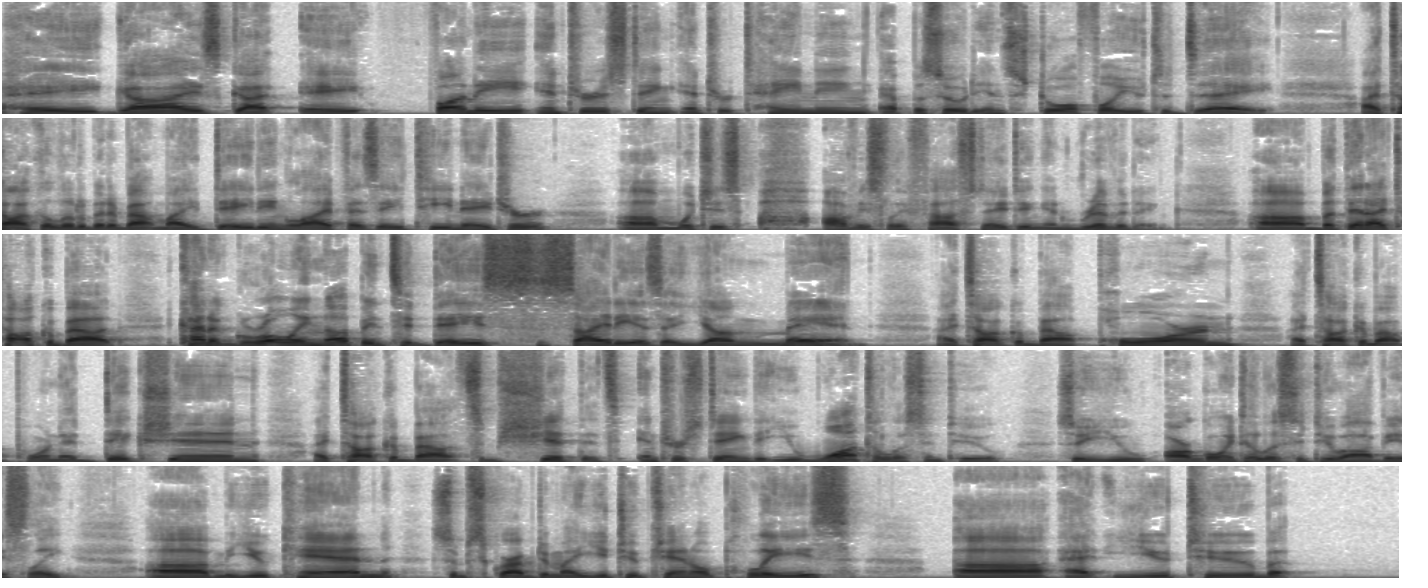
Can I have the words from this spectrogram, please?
Hey guys, got a funny, interesting, entertaining episode in store for you today. I talk a little bit about my dating life as a teenager, um, which is obviously fascinating and riveting. Uh, but then I talk about kind of growing up in today's society as a young man. I talk about porn. I talk about porn addiction. I talk about some shit that's interesting that you want to listen to. So you are going to listen to, obviously. Um, you can subscribe to my YouTube channel, please, uh, at YouTube.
